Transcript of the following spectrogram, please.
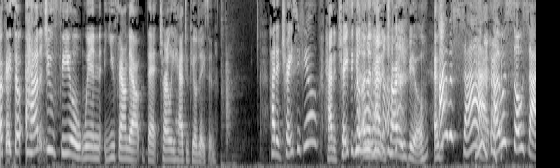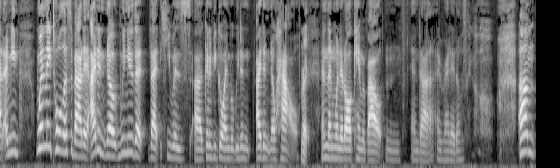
Okay, so how did you feel when you found out that Charlie had to kill Jason? How did Tracy feel? How did Tracy feel, and then how did Charlie feel? As- I was sad. I was so sad. I mean, when they told us about it, I didn't know. We knew that that he was uh, going to be going, but we didn't. I didn't know how. Right. And then when it all came about, and and uh, I read it, I was like, oh. Um,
